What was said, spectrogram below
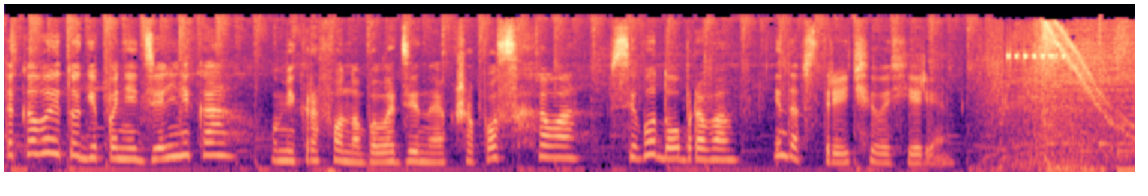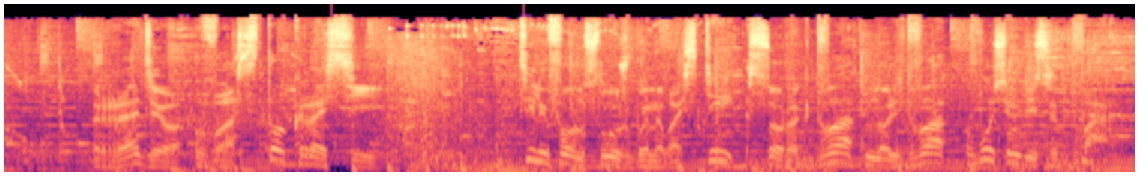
Таковы итоги понедельника. У микрофона была Дина Якшапосхова. Всего доброго и до встречи в эфире. Радио «Восток России». Телефон службы новостей 420282.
